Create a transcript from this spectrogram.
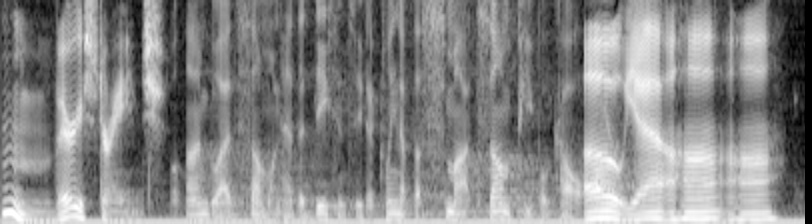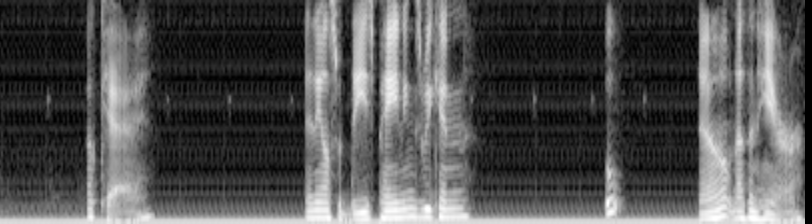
Hmm, very strange. Well, I'm glad someone had the decency to clean up the smut some people call Oh, art. yeah, uh-huh, uh-huh. Okay. Anything else with these paintings we can... Ooh. No, nothing here.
